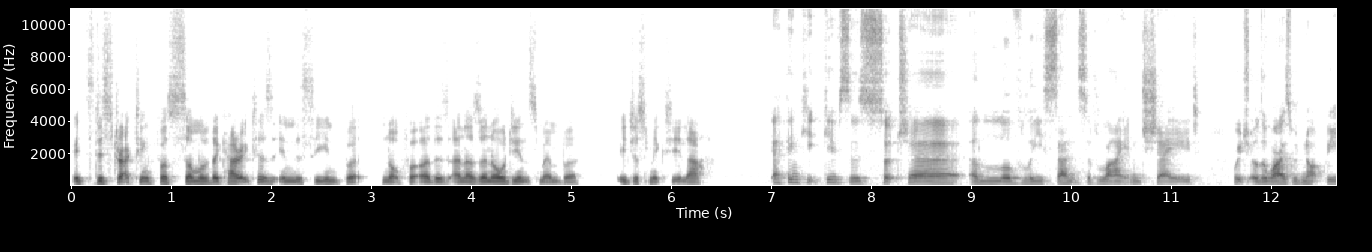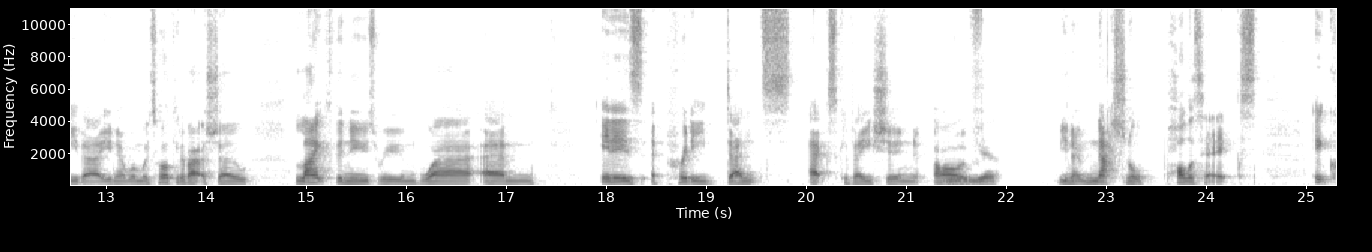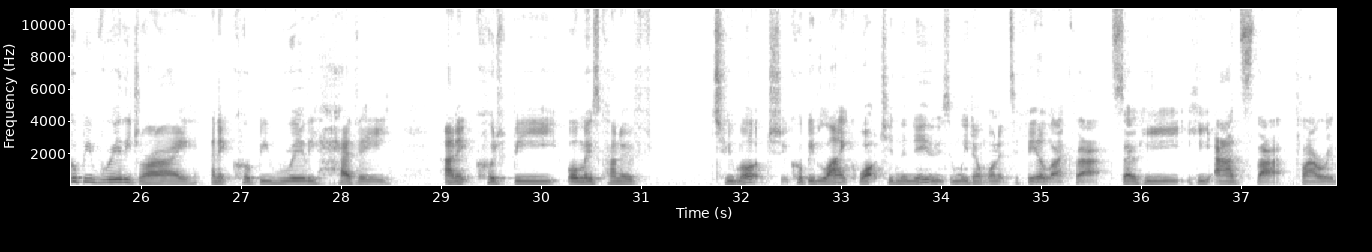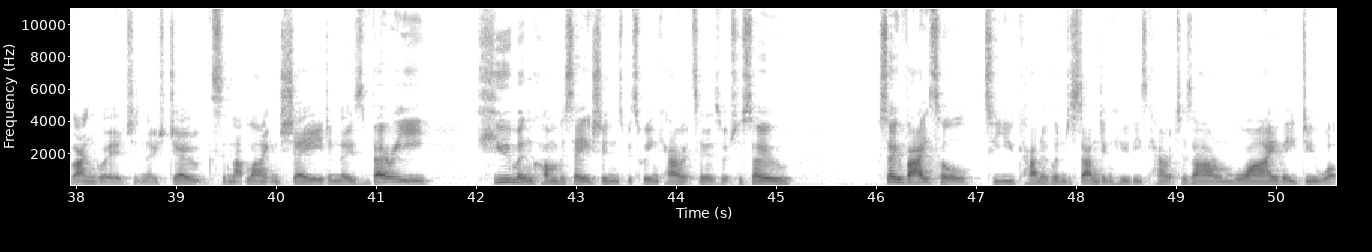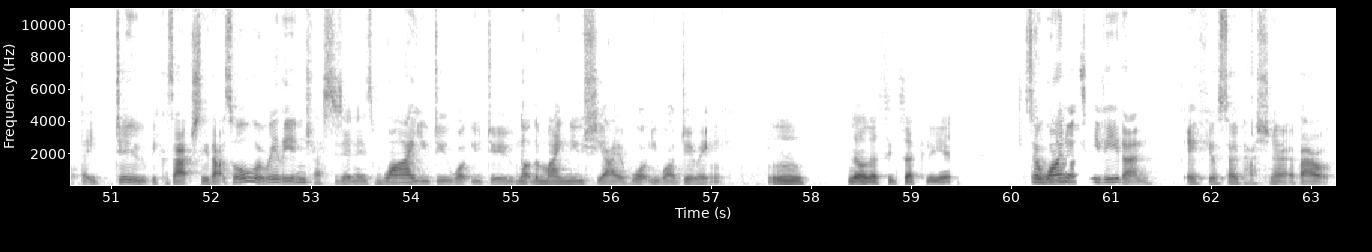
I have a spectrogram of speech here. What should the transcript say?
it's distracting for some of the characters in the scene but not for others. And as an audience member it just makes you laugh I think it gives us such a, a lovely sense of light and shade, which otherwise would not be there. You know, when we're talking about a show like The Newsroom, where um, it is a pretty dense excavation of, yeah you know, national politics, it could be really dry and it could be really heavy and it could be almost kind of too much. It could be like watching the news, and we don't want it to feel like that. So he he adds that flowery language and those jokes and that light and shade and those very human conversations between characters, which are so so vital to you kind of understanding who these characters are and why they do what they do because actually that's all we're really interested in is why you do what you do not the minutiae of what you are doing mm. no that's exactly it so why not tv then if you're so passionate about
